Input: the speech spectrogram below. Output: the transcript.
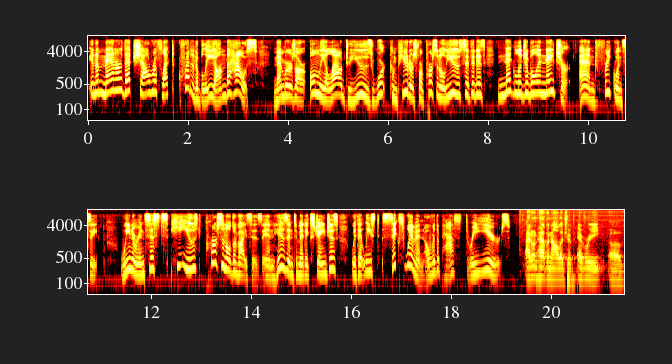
in a manner that shall reflect creditably on the House. Members are only allowed to use work computers for personal use if it is negligible in nature and frequency. Weiner insists he used personal devices in his intimate exchanges with at least six women over the past three years. I don't have a knowledge of every of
